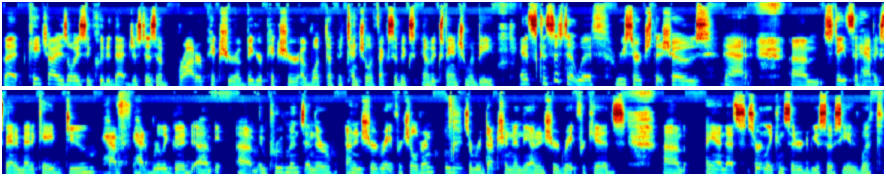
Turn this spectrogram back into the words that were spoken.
But KHI has always included that just as a broader picture, a bigger picture of what the potential effects of, ex- of expansion would be. And it's consistent with research that shows that um, states that have expanded Medicaid do have had really good um, um, improvements in their uninsured rate for children. Mm-hmm. So reduction in the uninsured rate for kids. Um, and that's certainly considered to be associated with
